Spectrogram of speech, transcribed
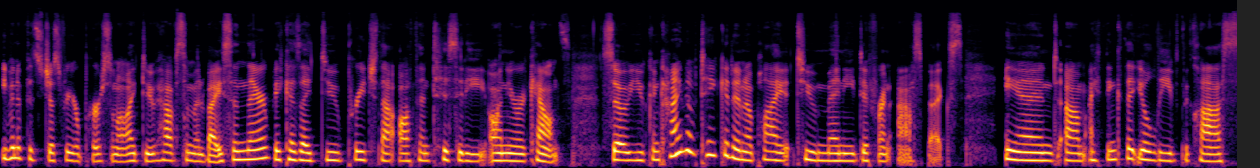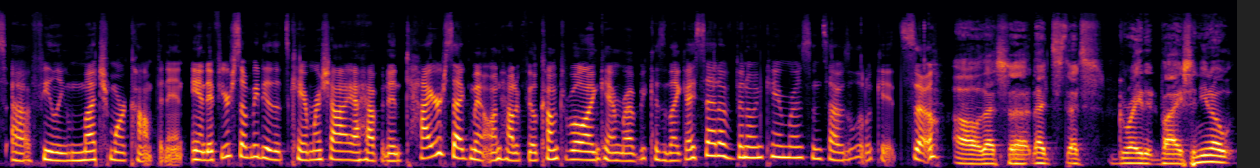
even if it's just for your personal, I do have some advice in there because I do preach that authenticity on your accounts. So you can kind of take it and apply it to many different aspects. And um, I think that you'll leave the class uh, feeling much more confident. And if you're somebody that's camera shy, I have an entire segment on how to feel comfortable on camera because, like I said, I've been on camera since I was a little kid. So, Oh, that's uh, that's that's great advice. And you know,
